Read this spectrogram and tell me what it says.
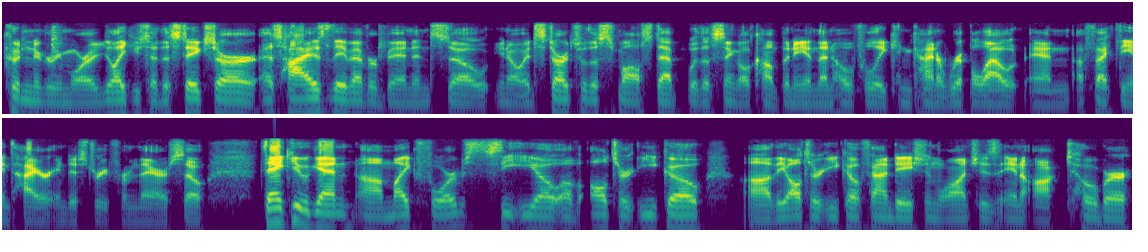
couldn't agree more. Like you said, the stakes are as high as they've ever been. And so, you know, it starts with a small step with a single company and then hopefully can kind of ripple out and affect the entire industry from there. So, thank you again, uh, Mike Forbes, CEO of Alter Eco. Uh, the Alter Eco Foundation launches in October.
